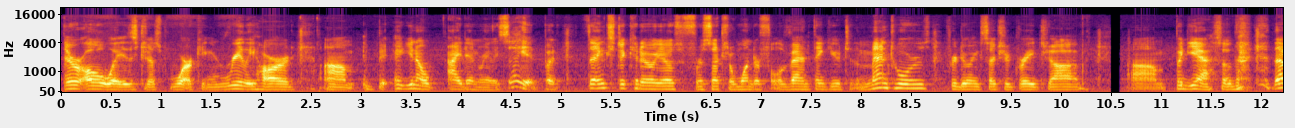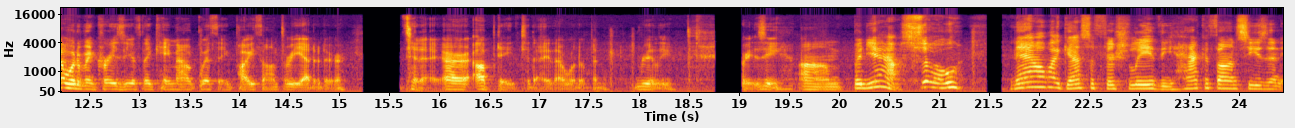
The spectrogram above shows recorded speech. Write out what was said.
They're always just working really hard. Um, you know, I didn't really say it, but thanks to KidOYO for such a wonderful event. Thank you to the mentors for doing such a great job. Um, but yeah, so that, that would have been crazy if they came out with a Python 3 editor today, or update today. That would have been really crazy. Um, but yeah, so now I guess officially the hackathon season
